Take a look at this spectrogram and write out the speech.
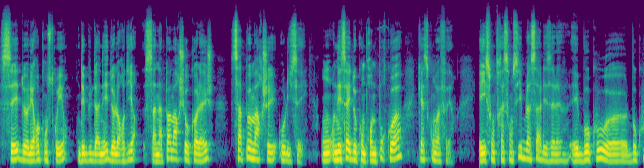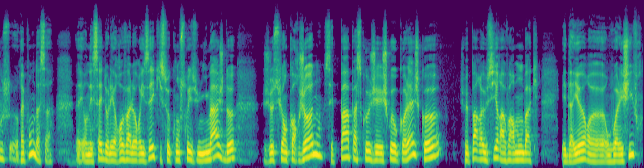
c'est de les reconstruire début d'année, de leur dire ça n'a pas marché au collège, ça peut marcher au lycée. On, essaye de comprendre pourquoi, qu'est-ce qu'on va faire. Et ils sont très sensibles à ça, les élèves. Et beaucoup, euh, beaucoup répondent à ça. Et on essaye de les revaloriser, qu'ils se construisent une image de je suis encore jeune, c'est pas parce que j'ai échoué au collège que je vais pas réussir à avoir mon bac. Et d'ailleurs, euh, on voit les chiffres.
